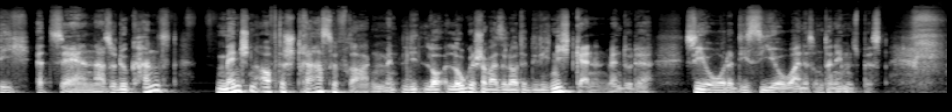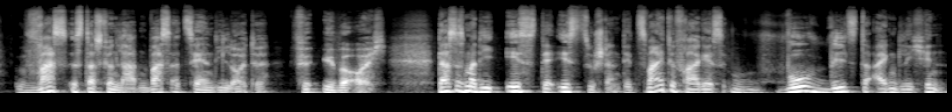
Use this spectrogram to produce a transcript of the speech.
dich erzählen. Also du kannst Menschen auf der Straße fragen, logischerweise Leute, die dich nicht kennen, wenn du der CEO oder die CEO eines Unternehmens bist. Was ist das für ein Laden? Was erzählen die Leute für über euch. Das ist mal die Ist, der Ist-Zustand. Die zweite Frage ist, wo willst du eigentlich hin?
